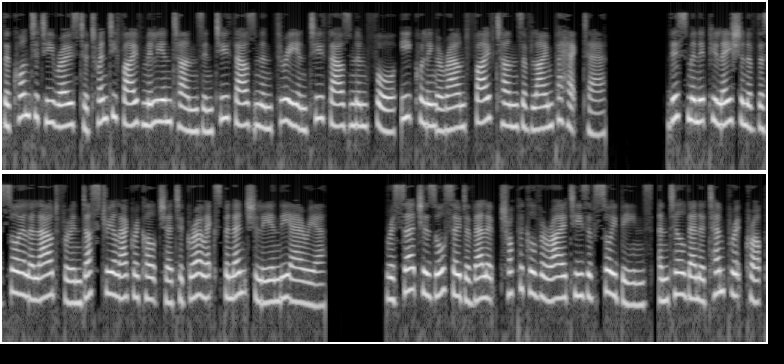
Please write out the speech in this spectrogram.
The quantity rose to 25 million tons in 2003 and 2004, equaling around 5 tons of lime per hectare. This manipulation of the soil allowed for industrial agriculture to grow exponentially in the area. Researchers also developed tropical varieties of soybeans, until then a temperate crop,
